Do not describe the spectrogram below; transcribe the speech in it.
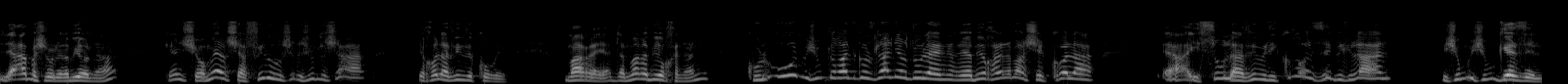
לאבא שלו, לרבי יונה, כן, שאומר שאפילו רשות לשעה יכול להביא וקורא. מה הראיה? דמר רבי יוחנן, כולאון משום תורת גוזלן ירדו להן, רבי יוחנן אמר שכל האיסור להביא ולקרוא זה בגלל משום, משום גזל.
